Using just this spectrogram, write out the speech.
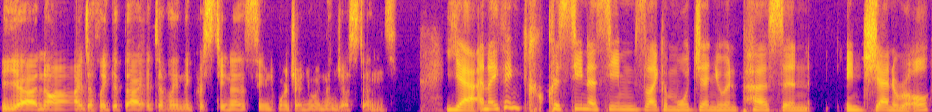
Yeah, no, I definitely get that. I definitely think Christina seemed more genuine than Justin's. Yeah, and I think Christina seems like a more genuine person in general.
